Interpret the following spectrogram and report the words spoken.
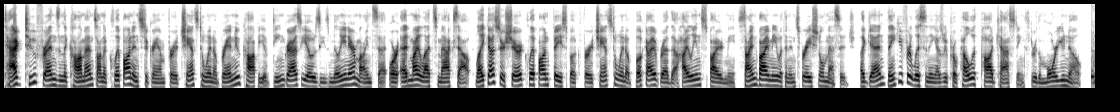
Tag two friends in the comments on a clip on Instagram for a chance to win a brand new copy of Dean Graziosi's Millionaire Mindset or Ed Mylett's Max Out. Like us or share a clip on Facebook for a chance to win a book I have read that highly inspired me, signed by me with an inspirational message. Again, thank you for listening as we propel with podcasting through the Moore you know. I'm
